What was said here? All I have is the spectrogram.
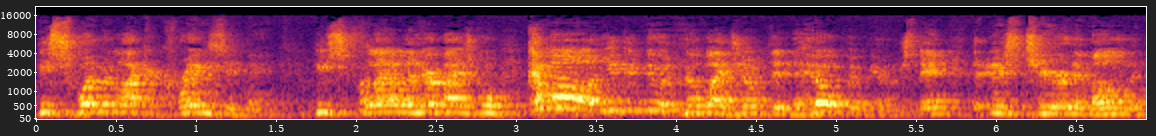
He's swimming like a crazy man. He's flailing. Everybody's going, come on, you can. Nobody jumped in to help him, you understand? They're just cheering him on. And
